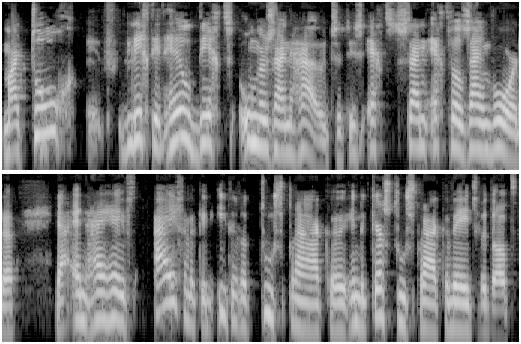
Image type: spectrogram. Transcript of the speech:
Maar toch ligt dit heel dicht onder zijn huid. Het is echt, zijn echt wel zijn woorden. Ja, en hij heeft eigenlijk in iedere toespraak, in de kersttoespraken weten we dat,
